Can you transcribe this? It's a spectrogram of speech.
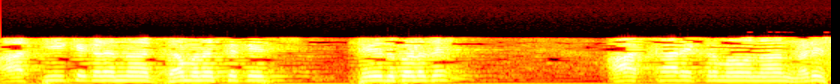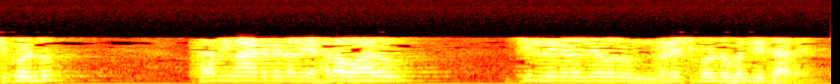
ಆ ಟೀಕೆಗಳನ್ನು ಗಮನಕ್ಕೆ ತೆಗೆದುಕೊಳ್ಳದೆ, ಆ ಕಾರ್ಯಕ್ರಮವನ್ನ ನಡೆಸಿಕೊಂಡು ಕರ್ನಾಟಕದಲ್ಲಿ ಹಲವಾರು ಜಿಲ್ಲೆಗಳಲ್ಲಿ ಅವರು ನಡೆಸಿಕೊಂಡು ಬಂದಿದ್ದಾರೆ.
